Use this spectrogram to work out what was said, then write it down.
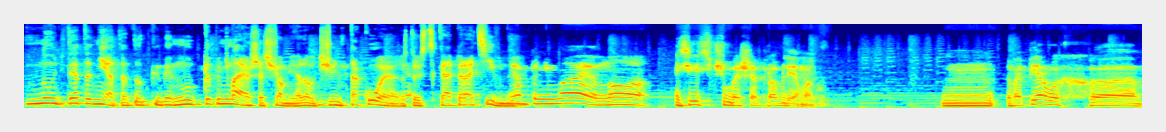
ну это нет, это, ну, ты понимаешь, о чем я, да, вот что-нибудь такое, то есть кооперативное. Я понимаю, но здесь есть очень большая проблема. Во-первых, э,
